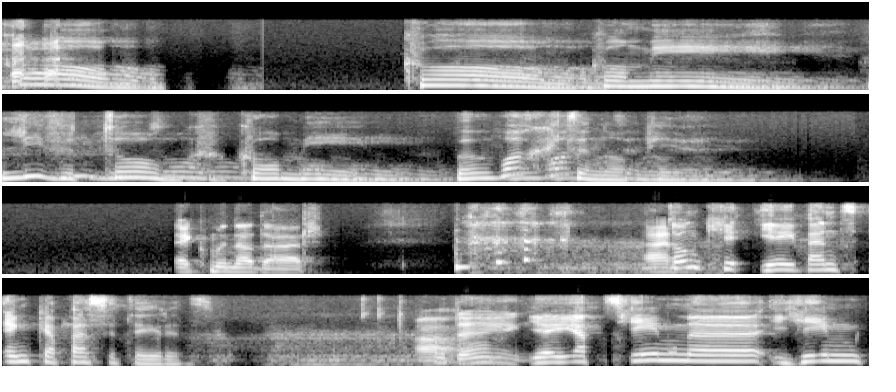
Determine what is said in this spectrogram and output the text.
Kom, kom, kom mee. Lieve Tonk, kom mee. We wachten op je. Ik moet naar daar. En Tonk, jij bent incapacitated. Ah. Jij hebt geen, eh, geen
